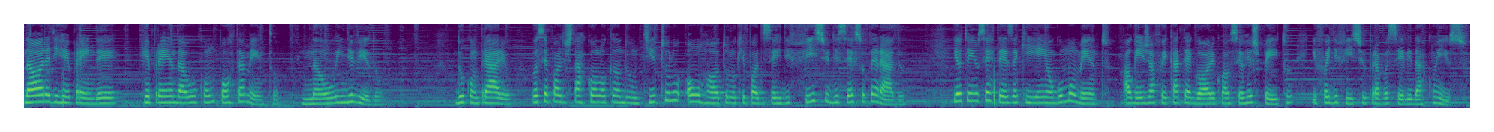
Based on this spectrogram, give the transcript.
Na hora de repreender, repreenda o comportamento, não o indivíduo. Do contrário, você pode estar colocando um título ou um rótulo que pode ser difícil de ser superado e eu tenho certeza que em algum momento alguém já foi categórico ao seu respeito e foi difícil para você lidar com isso.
